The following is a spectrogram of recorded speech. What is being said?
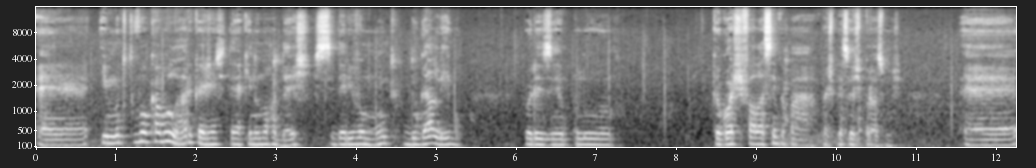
É, e muito do vocabulário que a gente tem aqui no Nordeste se deriva muito do galego. Por exemplo, que eu gosto de falar sempre para as pessoas próximas. É,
